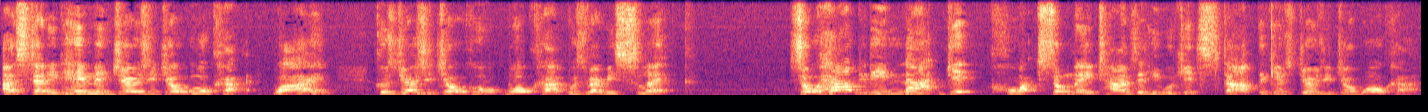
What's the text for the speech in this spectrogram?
I studied him in Jersey Joe Walcott. Why? Because Jersey Joe Walcott was very slick. So how did he not get caught so many times that he would get stopped against Jersey Joe Walcott?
